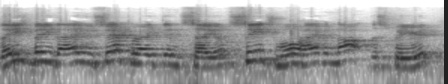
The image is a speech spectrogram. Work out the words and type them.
These be they who separate themselves, sensual, having not the Spirit.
